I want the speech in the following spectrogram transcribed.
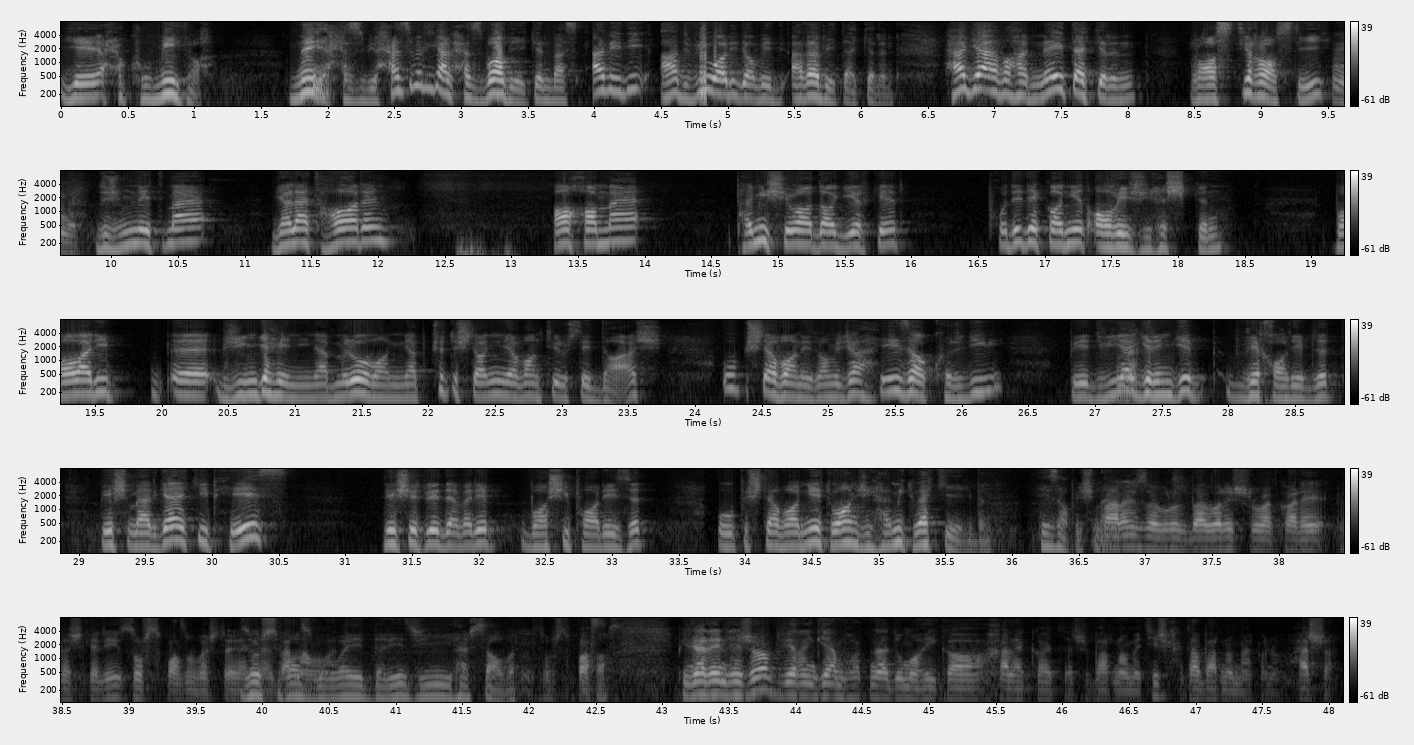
یه حکومی دا. نه حزبی. حزب دیگه الحزبا دیگه بس. اویدی اد وی واری دا اوه بیتا کرن هگه اوه ها نه کرن راستی راستی دجمنت ما گلت هارن. آخا ما پمی شوا دا گیر کرد پوده دکانیت آویجی هشکن. باوری بجینگه هنی نب مروانی نب چتشتانی نوان تیروست داعش و پشتوانی دام. جا هیزا کردی بدویا گرنگی وی خالی بدد. بیش مرگه کی پیس دیشت به دوری باشی پاریزد. و پشتوانی وانجی همیت وکی بن هیزا پیش مرگ برای زاگروز برای شروع کار لشکری زور سپاس باشته زور سپاس بوید بریزی هر ساوت زور سپاس. بینرین هجاب ویرنگی هم هات ندو ماهی که خلکات برنامه تیش خطا برنامه کنو هر شب.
